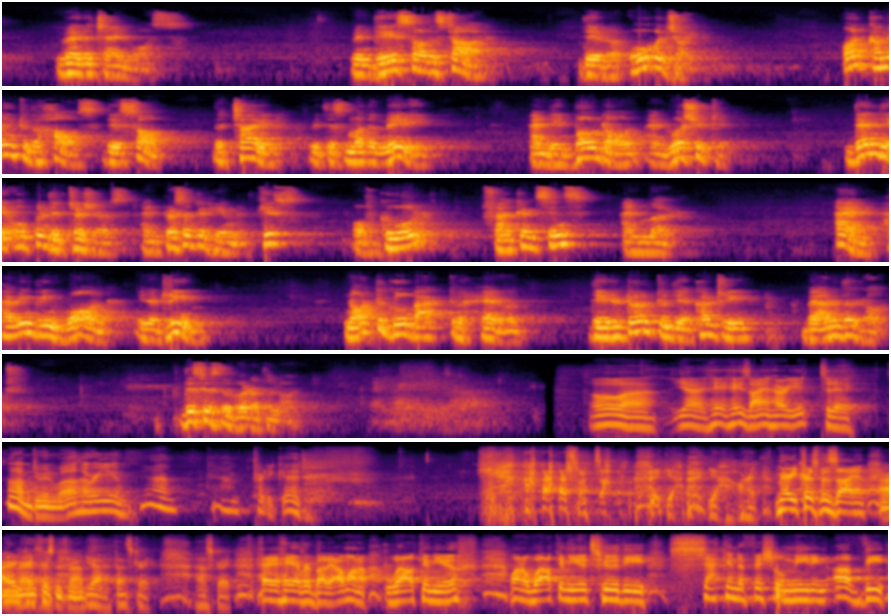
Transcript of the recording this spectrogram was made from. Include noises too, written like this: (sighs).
where the child was. When they saw the star, they were overjoyed. On coming to the house, they saw the child with his mother Mary, and they bowed down and worshipped him. Then they opened their treasures and presented him with gifts of gold, frankincense, and myrrh. And having been warned in a dream not to go back to Herod, they returned to their country by another route. This is the word of the Lord. Oh, uh, yeah. Hey, hey, Zion, how are you today? Oh, I'm doing well. How are you? Yeah, I'm, yeah, I'm pretty good. Yeah, (laughs) that's what I'm talking Yeah, yeah, all right. Merry Christmas, Zion. All right, Merry, Merry Christmas. Christmas, Rob. Yeah, that's great. That's great. Hey, hey, everybody. I want to welcome you. I want to welcome you to the second official meeting of the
